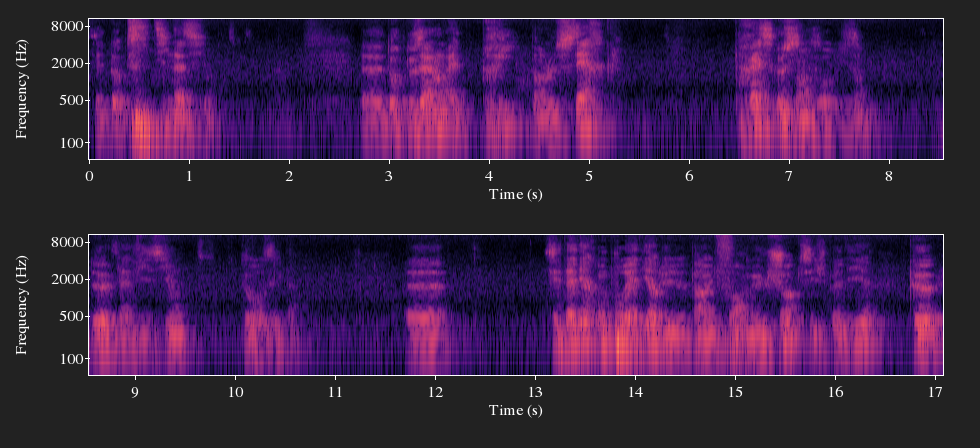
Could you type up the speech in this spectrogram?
cette obstination. Donc nous allons être pris dans le cercle presque sans horizon de la vision de Rosetta. C'est-à-dire qu'on pourrait dire par une formule choc, si je peux dire, que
